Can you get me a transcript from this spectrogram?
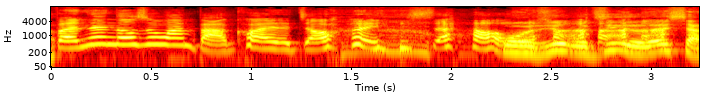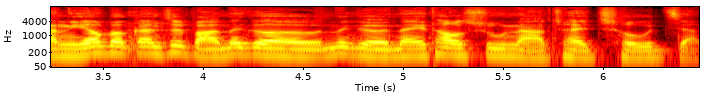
反正都是万把块的交换一下好。我就我记得有在想，你要不要干脆把那个那个那一套书拿出来抽奖？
